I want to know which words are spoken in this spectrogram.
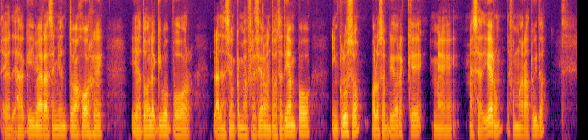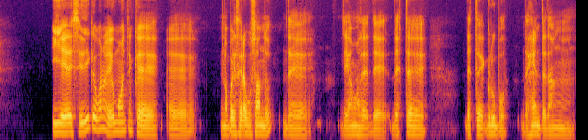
Eh, desde aquí mi agradecimiento a Jorge y a todo el equipo por la atención que me ofrecieron en todo este tiempo, incluso por los servidores que me, me cedieron de forma gratuita y decidí que, bueno, llegó un momento en que eh, no podía seguir abusando de, digamos, de, de, este, de este grupo de gente tan,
